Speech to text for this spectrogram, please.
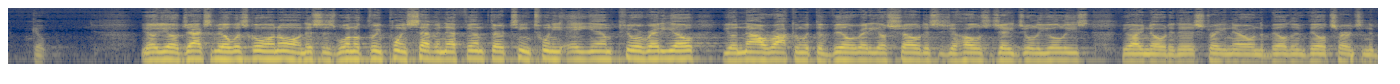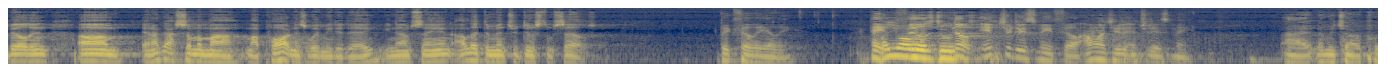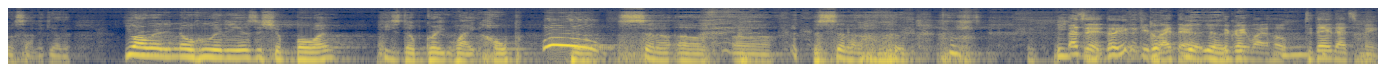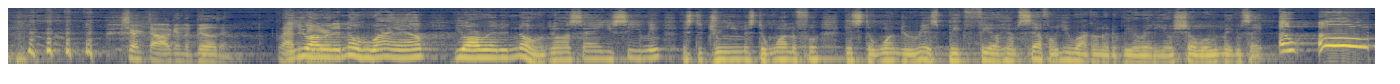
Yo, yo, Jacksonville, what's going on? This is 103.7 FM, 1320 AM, Pure Radio. You're now rocking with the Ville Radio Show. This is your host, Jay Juliulis. You already know what it is, straight and narrow in the building, Ville Church in the building. Um, and I got some of my, my partners with me today. You know what I'm saying? I'll let them introduce themselves. Big Philly Illy. Hey, Why you Phil. always do- No, introduce me, Phil. I want you to introduce me. All right, let me try to pull something together. You already know who it is. It's your boy. He's the great white hope, the center of uh, the center of. He- That's it. No, you can keep Go- it right there. Yeah, yeah. The Great White Hope. Today, that's me. Shirk Dog in the building. Glad And you already here. know who I am. You already know. You know what I'm saying? You see me. It's the dream. It's the wonderful. It's the wondrous. Big Phil himself. And you rock on the Ville Radio Show where we make him say, "Oh, oh,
